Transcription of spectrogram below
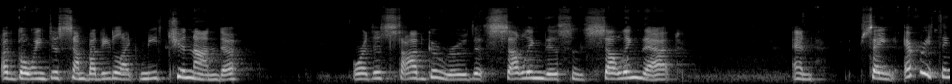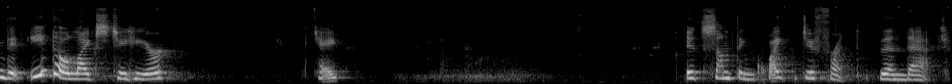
of going to somebody like Nityananda or the Sadhguru that's selling this and selling that and saying everything that ego likes to hear. Okay? It's something quite different than that.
